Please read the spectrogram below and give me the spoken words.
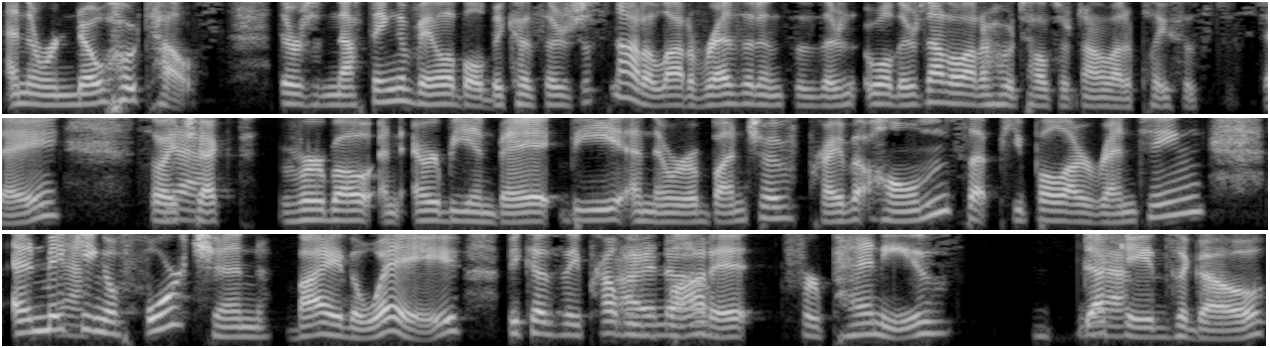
and there were no hotels. There's nothing available because there's just not a lot of residences. There's well, there's not a lot of hotels. There's not a lot of places to stay. So yeah. I checked Verbo and Airbnb, and there were a bunch of private homes that people are renting and making yeah. a fortune, by the way, because they probably bought it for pennies decades yeah. ago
